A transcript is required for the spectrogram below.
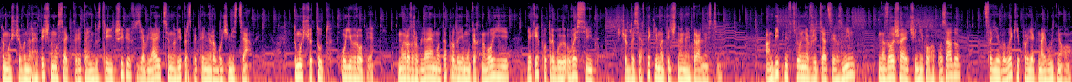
тому що в енергетичному секторі та індустрії чипів з'являються нові перспективні робочі місця. Тому що тут, у Європі, ми розробляємо та продаємо технології, яких потребує увесь світ, щоб досягти кліматичної нейтральності. Амбітне втілення в життя цих змін, не залишаючи нікого позаду, це є великий проєкт майбутнього.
